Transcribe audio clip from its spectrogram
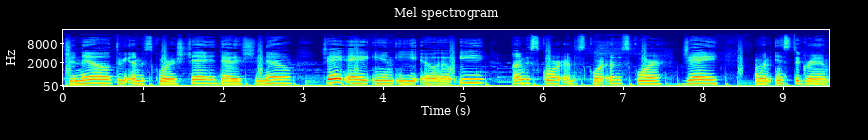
Janelle 3 underscore J. That is Janelle J A N E L L E underscore underscore underscore J on Instagram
